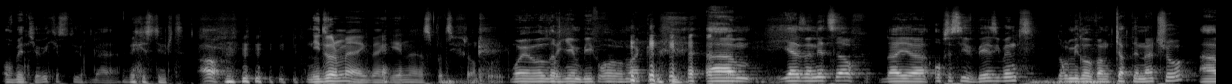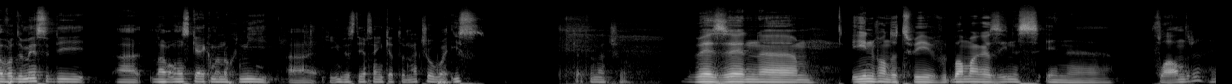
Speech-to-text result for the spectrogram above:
Of bent je weggestuurd bij... Weggestuurd. Oh, Niet door mij, ik ben geen eh, sportief verantwoordelijk. mooi, je wil er geen beef over maken. Ehm, jij zei net zelf dat je obsessief bezig bent door middel van Catenaccio. Uh, voor de mensen die eh, naar ons kijken, maar nog niet eh, geïnvesteerd zijn in Catenaccio, wat is Catenaccio? Wij zijn ehm een van de twee voetbalmagazines in eh, Vlaanderen. Hè.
